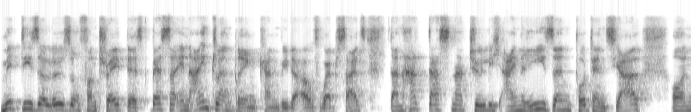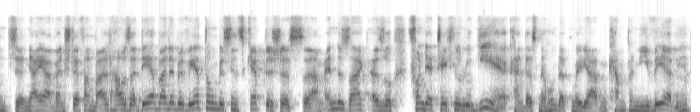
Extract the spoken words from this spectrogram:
mit dieser Lösung von Trade Desk besser in Einklang bringen kann wieder auf Websites, dann hat das natürlich ein Riesenpotenzial. Und äh, naja, wenn Stefan Waldhauser, der bei der Bewertung ein bisschen skeptisch ist, äh, am Ende sagt, also von der Technologie her kann das eine 100 Milliarden Company werden,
